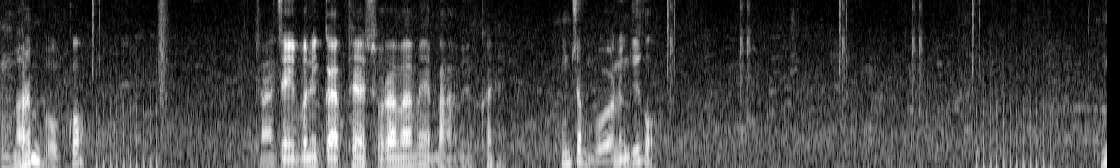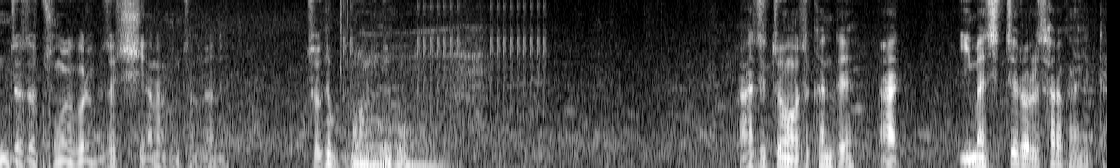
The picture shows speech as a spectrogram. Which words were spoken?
정말은 뭐고? 자세히 보니까 앞에 소라맘에 마음이 욱하네. 혼자 뭐하는 기고? 혼자서 중얼거리면서 희한한 동작을 하네. 저게 뭐하는 기고? 아직 좀 어색한데. 아, 이만 식재료를 사러 가야겠다.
